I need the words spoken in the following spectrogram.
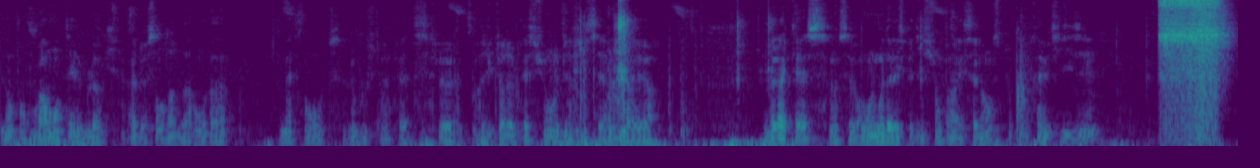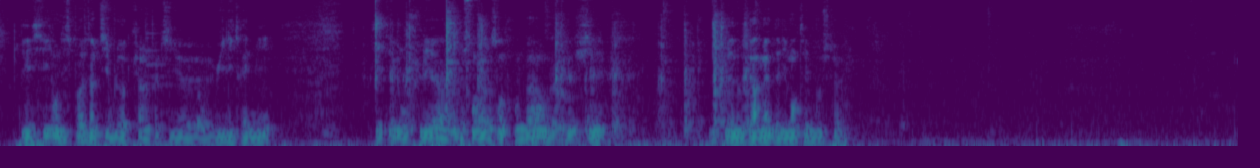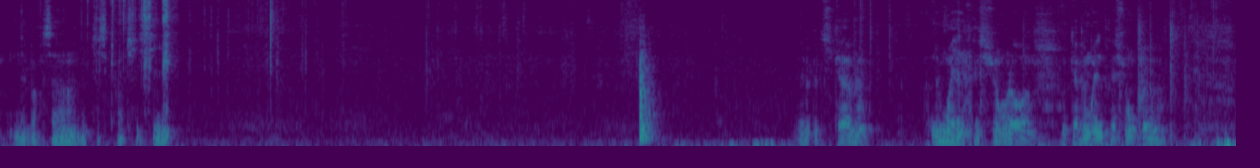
Et donc pour pouvoir monter le bloc à 220 bars, on va mettre en route le booster. En fait, le réducteur de pression est bien fixé à l'intérieur de la caisse. Hein, c'est vraiment le modèle expédition par excellence. Tout est prêt à utiliser. Et ici, on dispose d'un petit bloc, un petit 8 euh, litres et demi, qui a été gonflé à 220-230 bars. On va vérifier. qui va nous permettre d'alimenter le booster. D'abord ça, le petit scratch ici. le câble de moyenne pression. Alors, le câble de moyenne pression, on peut,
